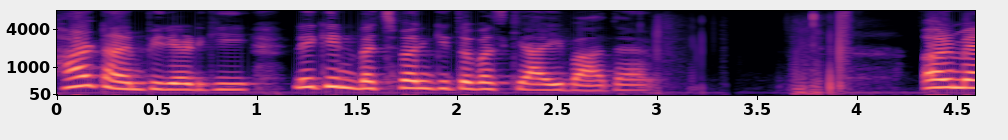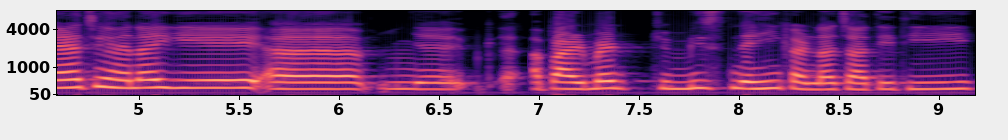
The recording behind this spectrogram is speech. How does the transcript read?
हर टाइम पीरियड की, लेकिन बचपन की तो बस क्या ही बात है। और मैं जो है ना ये अपार्टमेंट जो मिस नहीं करना चाहती थी।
